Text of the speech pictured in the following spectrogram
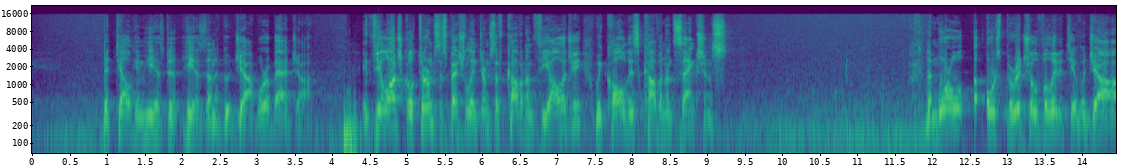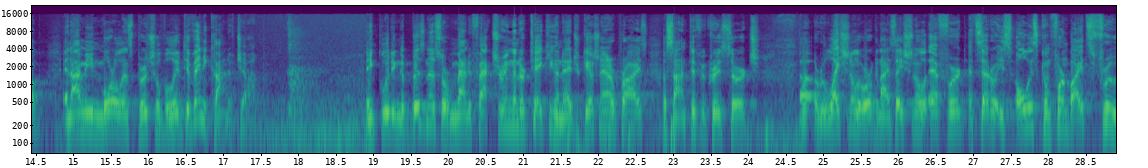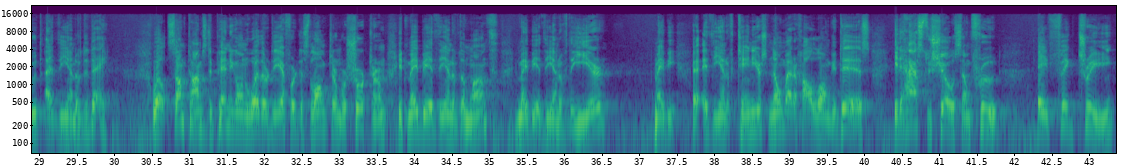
that tell him he has, do, he has done a good job or a bad job. In theological terms, especially in terms of covenant theology, we call this covenant sanctions. The moral uh, or spiritual validity of a job, and I mean moral and spiritual validity of any kind of job including a business or manufacturing undertaking, an education enterprise, a scientific research, uh, a relational or organizational effort, etc., is always confirmed by its fruit at the end of the day. Well, sometimes, depending on whether the effort is long term or short term, it may be at the end of the month, it may be at the end of the year, maybe at the end of 10 years, no matter how long it is, it has to show some fruit. A fig tree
